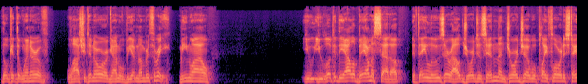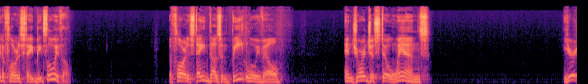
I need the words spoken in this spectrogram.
They'll get the winner of Washington or Oregon will be at number three. Meanwhile, you you look at the Alabama setup. If they lose, they're out. Georgia's in. Then Georgia will play Florida State if Florida State beats Louisville. If Florida State doesn't beat Louisville, and Georgia still wins, you're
